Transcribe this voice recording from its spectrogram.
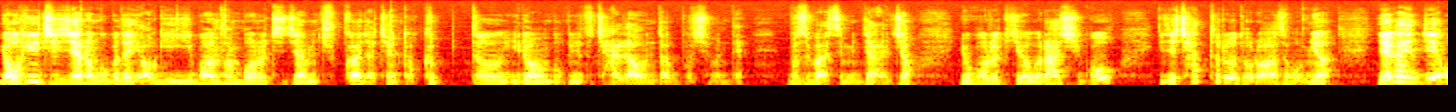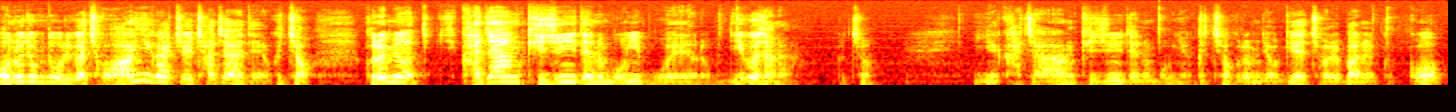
여기 지지하는 것보다 여기 2번, 3번을 지지하면 주가 자체는 더 급등 이런 부분이 더 잘 나온다고 보시면 돼. 무슨 말씀인지 알죠? 요거를 기억을 하시고 이제 차트로 돌아와서 보면 얘가 이제 어느 정도 우리가 저항이 갈지를 찾아야 돼요. 그쵸? 그러면 가장 기준이 되는 몽이 뭐예요, 여러분? 이거잖아. 그쵸? 이게 가장 기준이 되는 몽이야. 그쵸? 그럼 여기에 절반을 긋고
